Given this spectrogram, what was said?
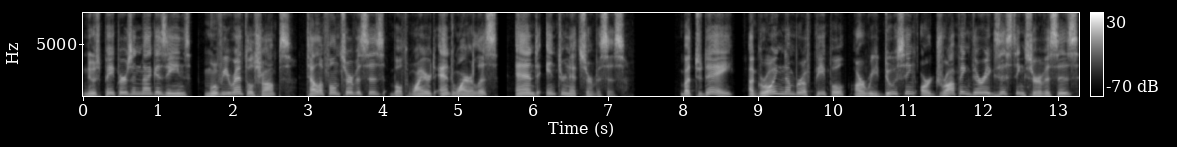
newspapers and magazines, movie rental shops, telephone services, both wired and wireless, and internet services. But today, a growing number of people are reducing or dropping their existing services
